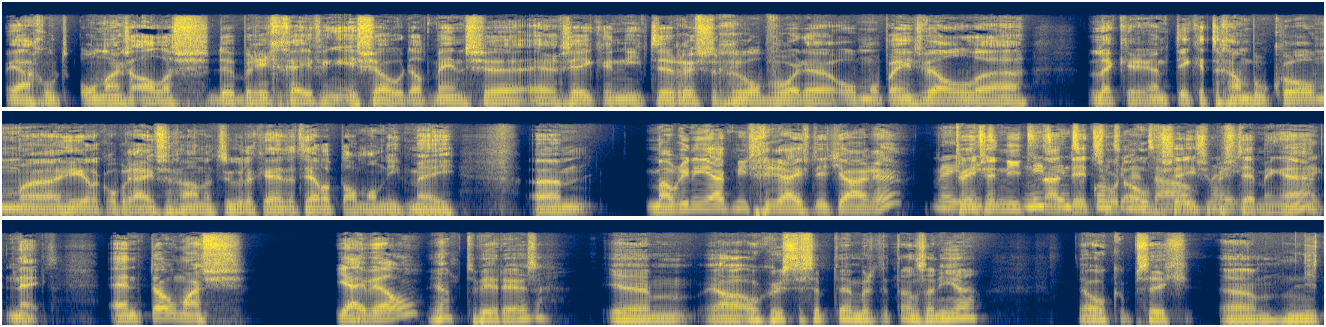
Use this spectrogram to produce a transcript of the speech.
Ja, goed, ondanks alles, de berichtgeving is zo dat mensen er zeker niet eh, rustiger op worden om opeens wel eh, lekker een ticket te gaan boeken om eh, heerlijk op reis te gaan natuurlijk. Hè. Dat helpt allemaal niet mee. Ehm Maurine, jij hebt niet gereisd dit jaar, hè? Nee, Tenminste, niet, naar dit soort overzeese nee. bestemmingen, hè? Nee. Nee. En Thomas, jij wel? Ja, twee reizen. Ehm, ja, augustus, september Tanzania. Ja, ook op zich ehm, niet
